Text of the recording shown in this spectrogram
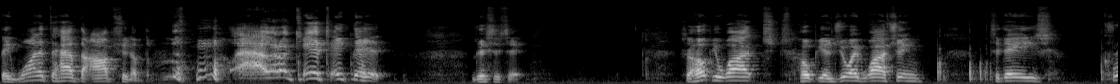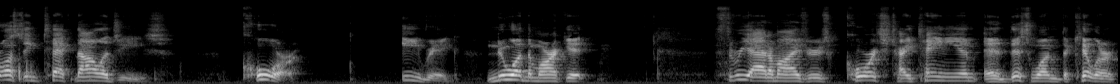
They wanted to have the option of, I can't take the hit. This is it. So I hope you watched, hope you enjoyed watching today's Crossing Technologies Core E-Rig. New on the market. Three atomizers, quartz, titanium, and this one, the killer,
